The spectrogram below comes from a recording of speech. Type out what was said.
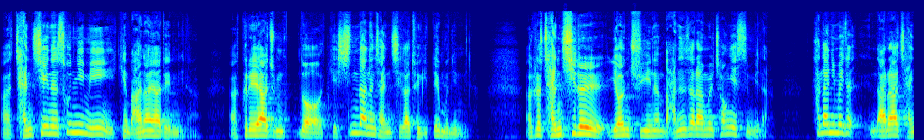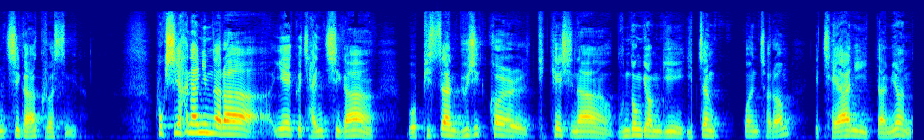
아, 잔치에는 손님이 이렇게 많아야 됩니다. 아, 그래야 좀더 신나는 잔치가 되기 때문입니다. 그래서 잔치를 연 주인은 많은 사람을 청했습니다. 하나님의 나라 잔치가 그렇습니다. 혹시 하나님 나라의 그 잔치가 뭐 비싼 뮤지컬 티켓이나 운동 경기 입장권처럼 제한이 있다면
